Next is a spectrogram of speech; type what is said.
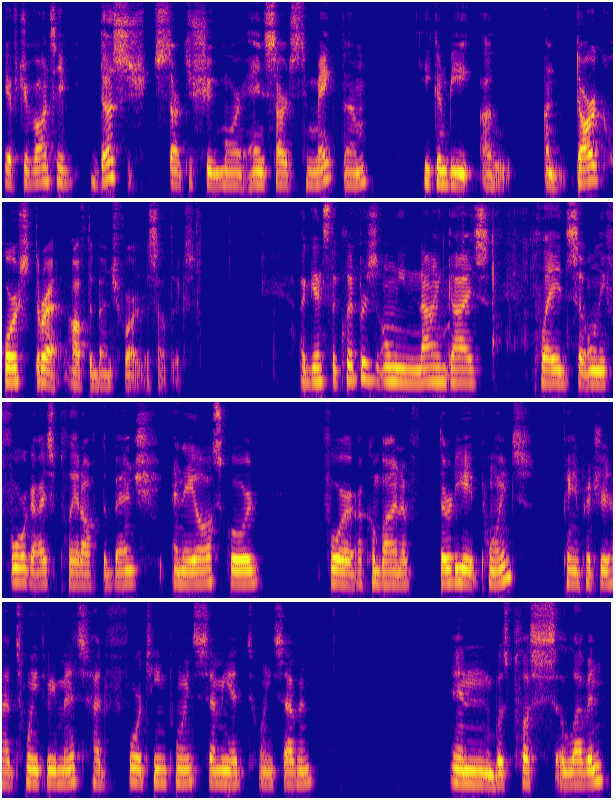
if Javonte does start to shoot more and starts to make them, he can be a, a dark horse threat off the bench for the Celtics. Against the Clippers, only nine guys played, so only four guys played off the bench, and they all scored for a combined of 38 points. Payton Pritchard had 23 minutes, had 14 points. Semi had 27 and was plus 11.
